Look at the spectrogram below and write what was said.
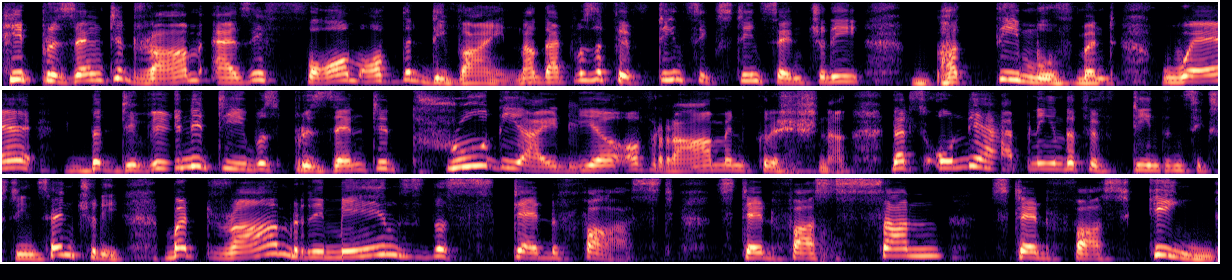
he presented Ram as a form of the divine. Now, that was a 15th, 16th century bhakti movement where the divinity was presented through the idea of Ram and Krishna. That's only happening in the 15th and 16th century. But Ram remains the steadfast, steadfast son, steadfast king.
